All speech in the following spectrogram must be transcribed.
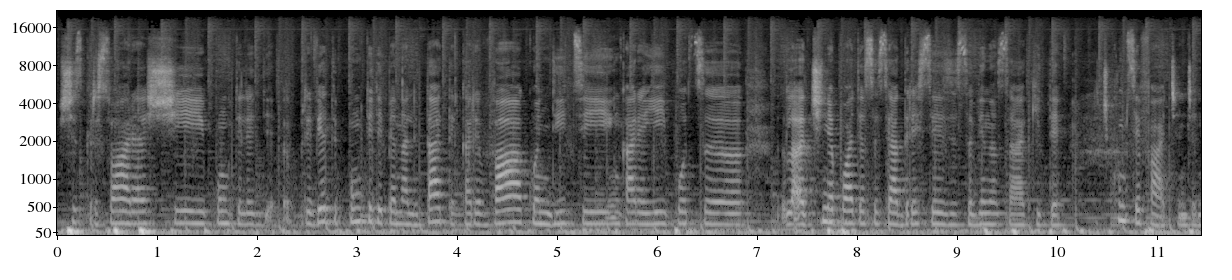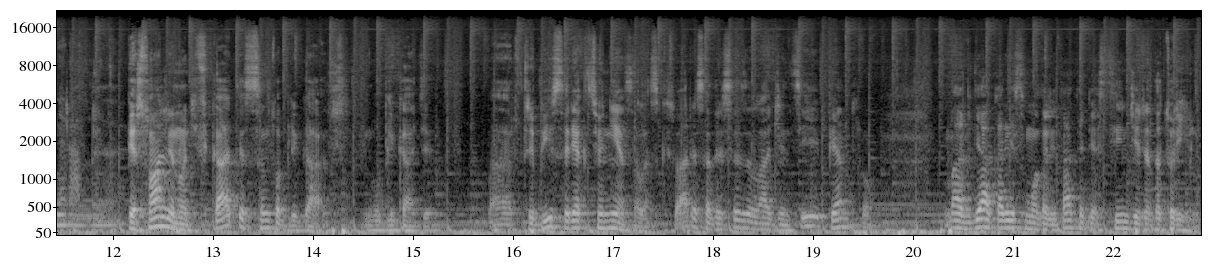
și scrisoarea și punctele de, prevede puncte de penalitate, care va condiții în care ei pot să, la cine poate să se adreseze, să vină să achite. Și cum se face în general? Persoanele notificate sunt obligate, obligate ar trebui să reacționeze la scrisoare, să adreseze la agenție pentru a vedea care este modalitatea de stingere datorilor.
